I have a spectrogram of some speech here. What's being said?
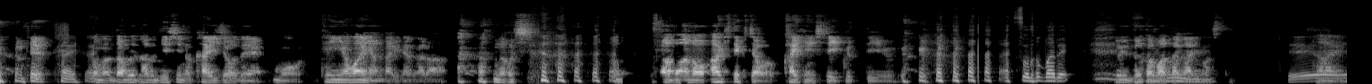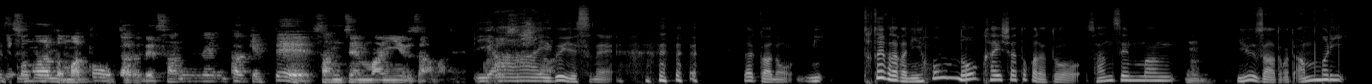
で、ー。はいこはい。の WWDC の会場でもう、てんやわんやになりながら、あの、しサーバーのアーキテクチャを改変していくっていう、その場で。そういうドタバタがありました。えーはい。その後、まあ、トータルで3年かけて3000万ユーザーまで。いやー、えい。ぐいですね。なんかあの、に、例えばなんか日本の会社とかだと3000万うん。ユーザーとかってあんまり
